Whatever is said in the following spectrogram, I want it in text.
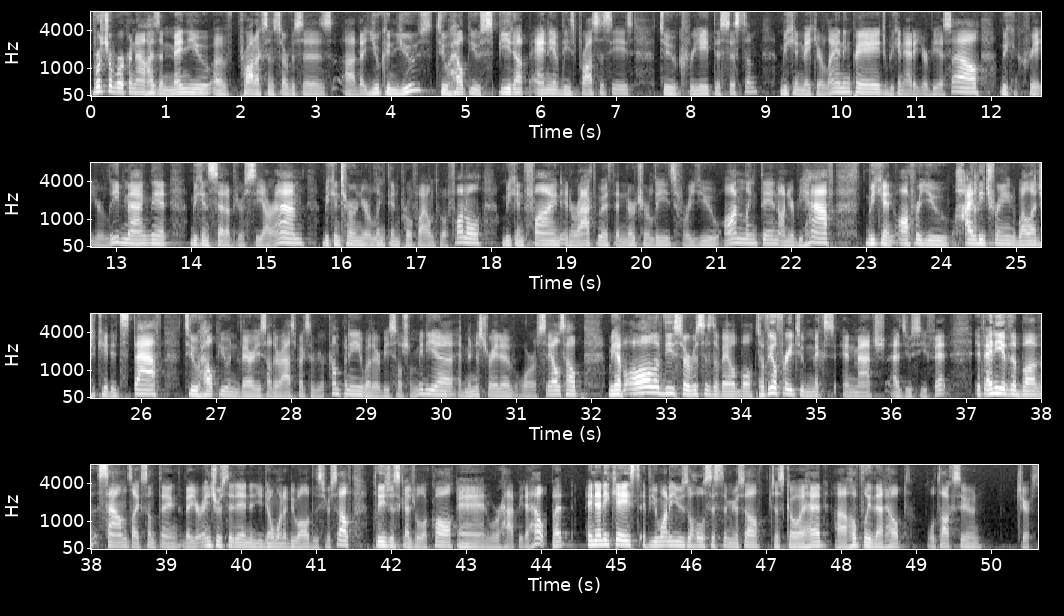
Virtual Worker now has a menu of products and services uh, that you can use to help you speed up any of these processes to create this system. We can make your landing page, we can edit your VSL, we can create your lead magnet, we can set up your CRM, we can turn your LinkedIn profile into a funnel, we can find, interact with, and nurture leads for you on LinkedIn on your behalf. We can offer you highly trained, well educated staff to help you in various other aspects of your company, whether it be social media, administrative, or sales help. We have all of these services available, so feel free to mix and match as you see fit. If any of the above sounds like something that you're interested in and you don't want to do all of this yourself, please just schedule a call and we're happy to help. But in any case, if you want to use the whole system yourself, just go ahead. Uh, hopefully that helped. We'll talk soon. Cheers.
